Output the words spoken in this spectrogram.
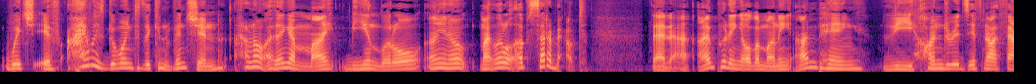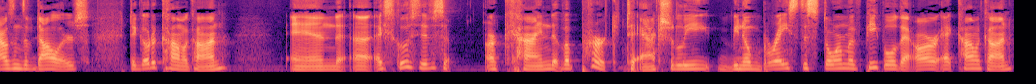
which if I was going to the convention, I don't know, I think I might be a little, uh, you know, my little upset about that. I'm putting all the money, I'm paying the hundreds, if not thousands of dollars to go to Comic Con, and uh, exclusives are kind of a perk to actually, you know, brace the storm of people that are at Comic Con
